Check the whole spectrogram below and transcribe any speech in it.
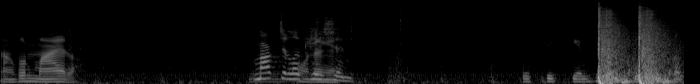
หลังต้นไม้เหรอ Marked a Oh, no, no. location. เจ็ดติ๊กเกมเฮียกูติ๊กตก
